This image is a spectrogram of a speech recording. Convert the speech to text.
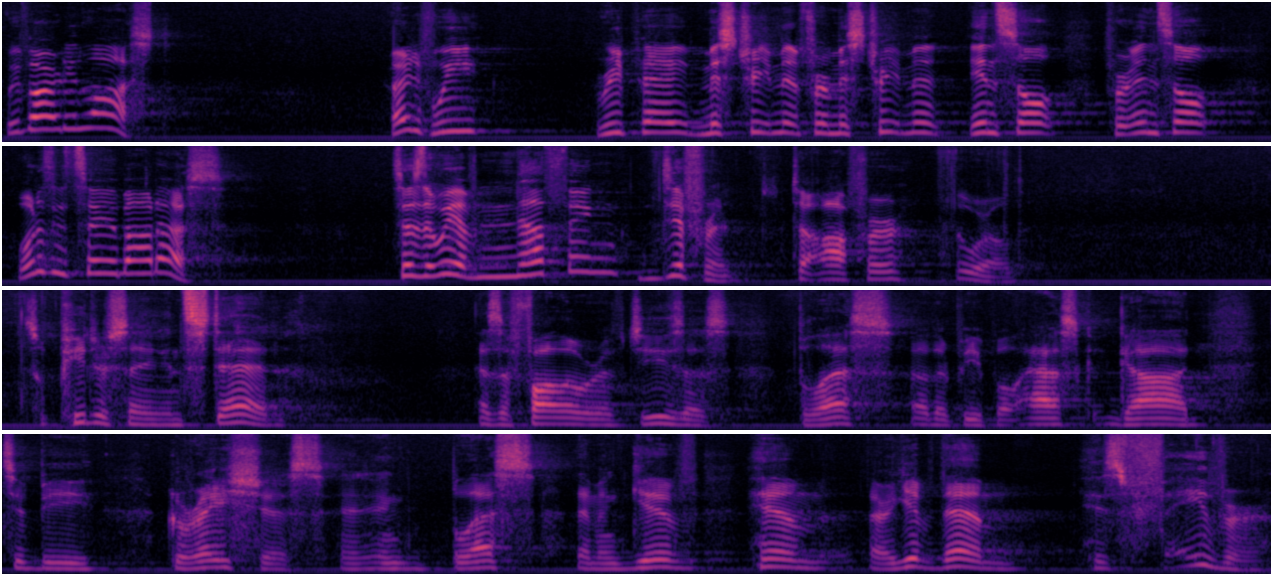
we've already lost. Right? If we repay mistreatment for mistreatment, insult for insult, what does it say about us? It says that we have nothing different to offer the world. So Peter's saying instead, as a follower of Jesus, bless other people. Ask God to be gracious and, and bless them and give him or give them his favor.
